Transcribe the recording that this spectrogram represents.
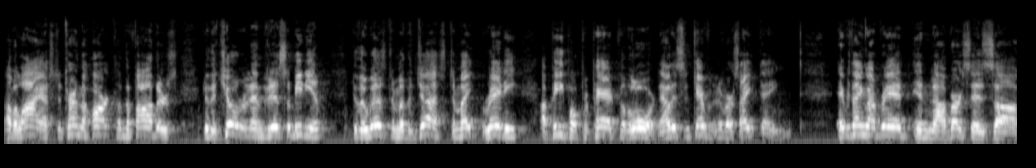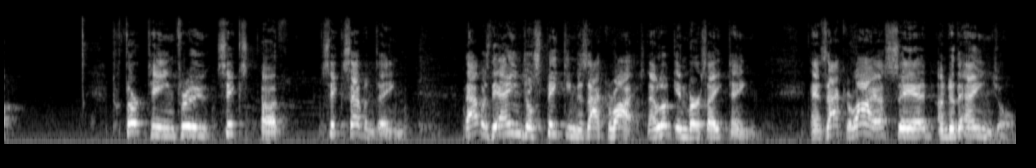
of Elias, to turn the hearts of the fathers to the children, and the disobedient to the wisdom of the just to make ready a people prepared for the Lord. Now listen carefully to verse 18. Everything I've read in uh, verses uh, 13 through 6, uh, 6, 17, that was the angel speaking to Zacharias. Now look in verse 18. And Zacharias said unto the angel,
